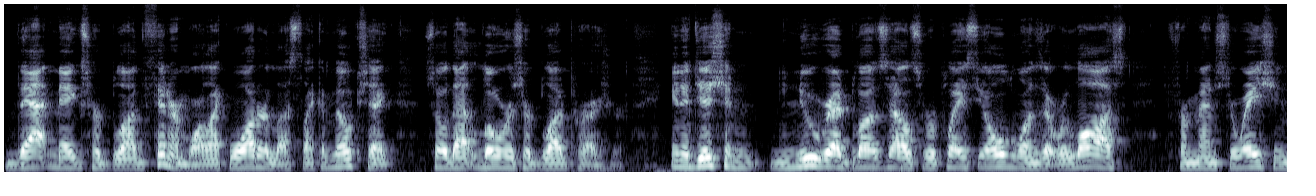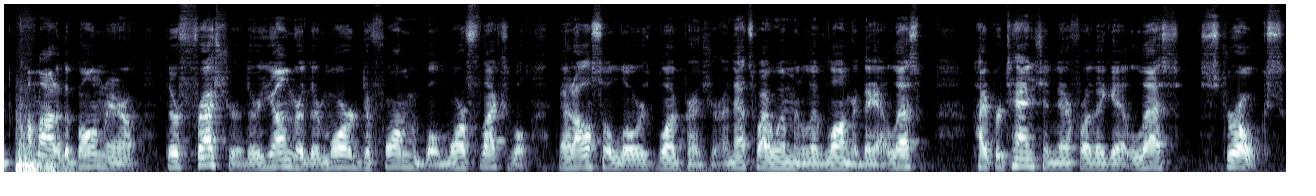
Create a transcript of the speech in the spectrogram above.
that makes her blood thinner, more like water, less like a milkshake, so that lowers her blood pressure. In addition, new red blood cells replace the old ones that were lost from menstruation, come out of the bone marrow. They're fresher, they're younger, they're more deformable, more flexible. That also lowers blood pressure, and that's why women live longer. They get less hypertension, therefore they get less strokes.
